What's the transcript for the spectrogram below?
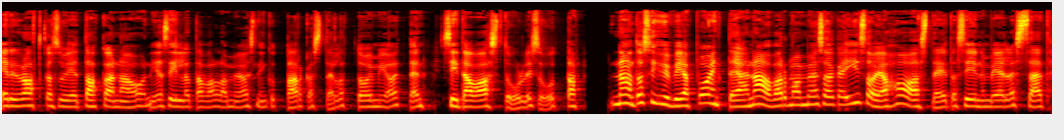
eri ratkaisujen takana on ja sillä tavalla myös niin kuin tarkastella toimijoiden sitä vastuullisuutta. Nämä on tosi hyviä pointteja. Nämä on varmaan myös aika isoja haasteita siinä mielessä, että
